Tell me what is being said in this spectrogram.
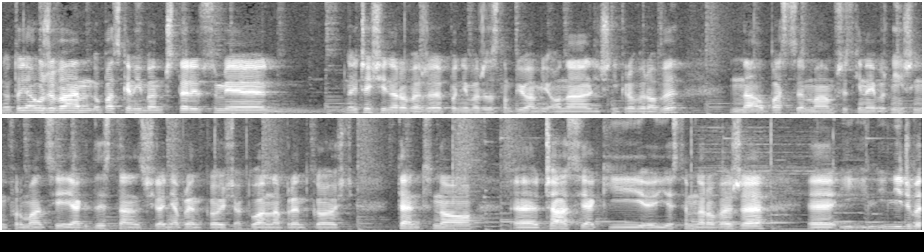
No to ja używałem opaskę Mi Band 4 w sumie najczęściej na rowerze, ponieważ zastąpiła mi ona licznik rowerowy. Na opasce mam wszystkie najważniejsze informacje jak dystans, średnia prędkość, aktualna prędkość, tętno, e, czas jaki jestem na rowerze e, i, liczbę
